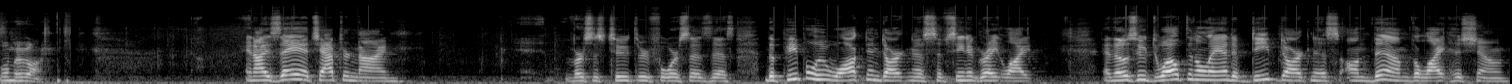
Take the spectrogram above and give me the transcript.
we'll move on. In Isaiah chapter 9, verses 2 through 4 says this The people who walked in darkness have seen a great light, and those who dwelt in a land of deep darkness, on them the light has shone.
